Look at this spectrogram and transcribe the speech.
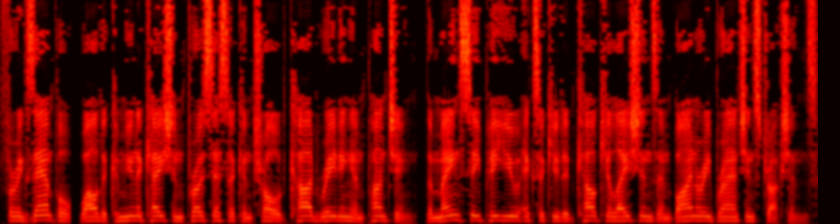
For example, while the communication processor controlled card reading and punching, the main CPU executed calculations and binary branch instructions.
